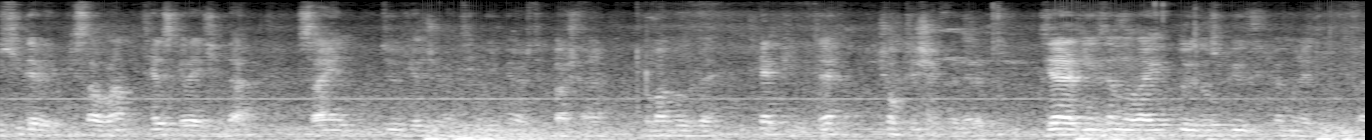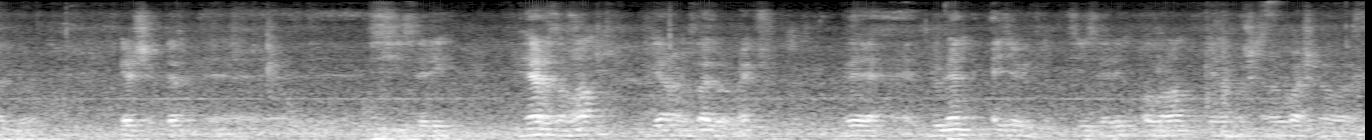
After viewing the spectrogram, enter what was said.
iki devletli savunan tezkere içinde Sayın Türkiye Cumhuriyeti Büyük Meclisi Başkanı Numandur ve hepinize çok teşekkür ederim. Ziyaretinizden dolayı duyduğum büyük memnuniyeti ifade ediyorum. Gerçekten e, sizleri her zaman yanınızda görmek ve Bülent Ecevit'in sizlerin olan genel başkanı başkan olarak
